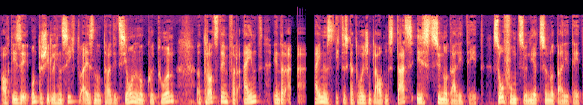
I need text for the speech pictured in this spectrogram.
auch diese unterschiedlichen Sichtweisen und Traditionen und Kulturen äh, trotzdem vereint in der einen Sicht des katholischen Glaubens. Das ist Synodalität. So funktioniert Synodalität.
